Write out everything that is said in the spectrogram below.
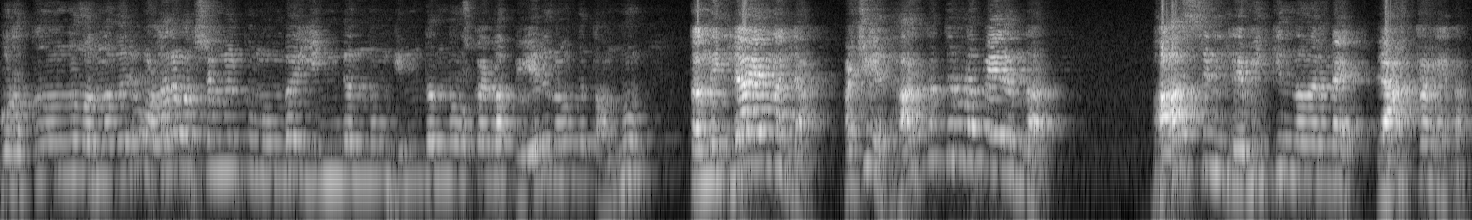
പുറത്തു നിന്ന് വന്നവർ വളരെ വർഷങ്ങൾക്ക് മുമ്പ് ഇന്തെന്നും ഹിന്ദെന്നും ഒക്കെ ഉള്ള പേര് നമുക്ക് തന്നു. തന്നില്ല എന്നല്ല. പക്ഷെ യഥാർത്ഥത്തിലുള്ള പേരെന്താ? ഭാസിൽ രമിക്കുന്നവരുടെ രാഷ്ട്രമേതാണ്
